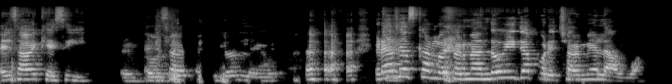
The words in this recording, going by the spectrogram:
Él sabe que sí. Entonces... Gracias, Carlos Fernando Villa, por echarme al agua.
